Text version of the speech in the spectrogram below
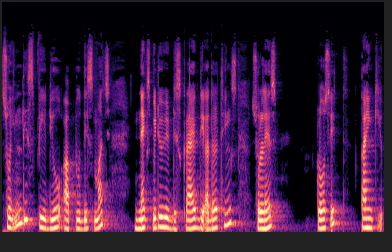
So in this video up to this much. Next video we describe the other things. So let's close it. Thank you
